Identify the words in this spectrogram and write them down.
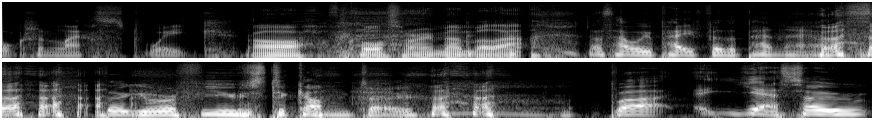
auction last week. oh, of course, I remember that. That's how we paid for the penthouse that you refused to come to. But yeah, so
